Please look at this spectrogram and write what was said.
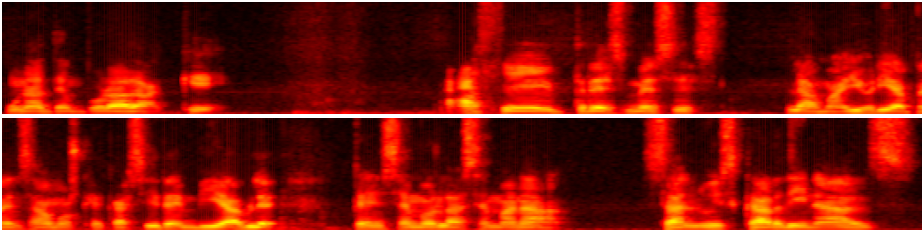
una temporada que hace tres meses la mayoría pensábamos que casi era inviable. Pensemos la semana San Luis Cardinals,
